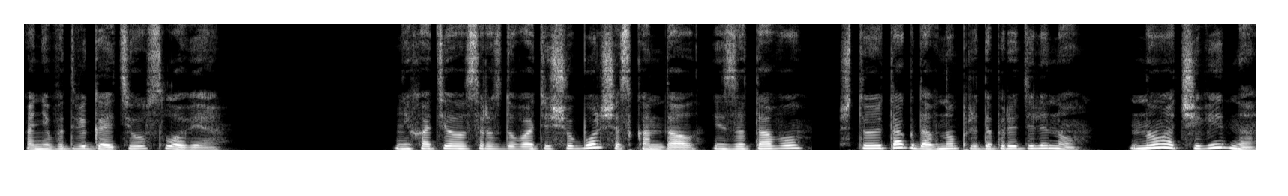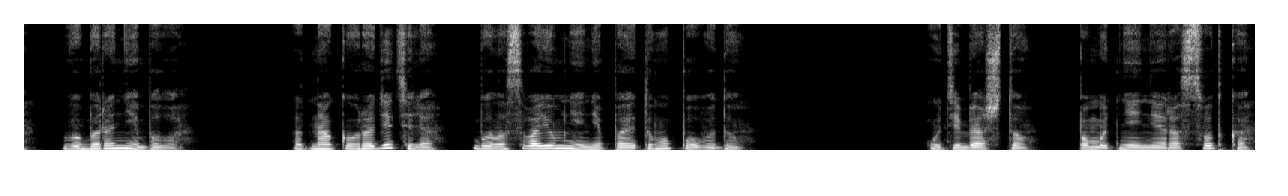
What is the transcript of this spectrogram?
а не выдвигайте условия. Не хотелось раздувать еще больше скандал из-за того, что и так давно предопределено. Но, очевидно, выбора не было. Однако у родителя было свое мнение по этому поводу. «У тебя что, помутнение рассудка?»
